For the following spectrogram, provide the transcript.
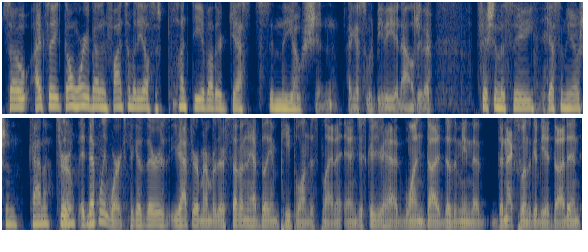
So I'd say don't worry about it and find somebody else. There's plenty of other guests in the ocean. I guess would be the analogy there fish in the sea, guess in the ocean, kind of. True. It definitely works because there's you have to remember there's seven and a half billion people on this planet, and just because you had one dud doesn't mean that the next one's gonna be a dud. And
